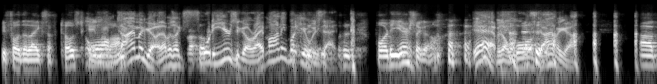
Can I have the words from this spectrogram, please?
before the likes of Toast came along. a long along. time ago. That was like 40 years ago, right, Monty? What year was that? 40 years ago. Yeah, it was a long time ago. Uh,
